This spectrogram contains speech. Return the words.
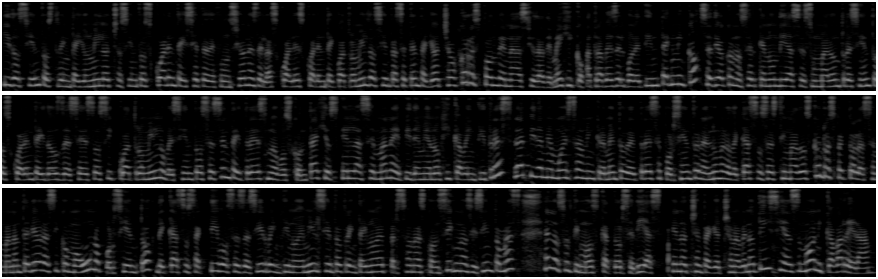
y 231.847 defunciones, de las cuales 44.278 corresponden a Ciudad de México. A través del boletín técnico se dio a conocer que en un día se sumaron 342 decesos y 4.963 nuevos contagios. En la semana epidemiológica 23, la epidemia muestra un incremento de 13% en el número de casos estimados con respecto a la semana anterior, así como 1% de casos activos, es decir, 29.139 personas con signos y síntomas en los últimos 14 días. En 889 Noticias, Mónica Barrera.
